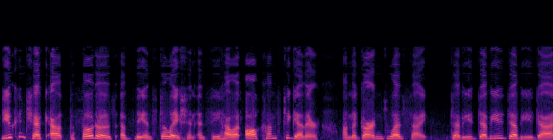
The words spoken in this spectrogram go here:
You can check out the photos of the installation and see how it all comes together on the Garden's website, www.mobot.org.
